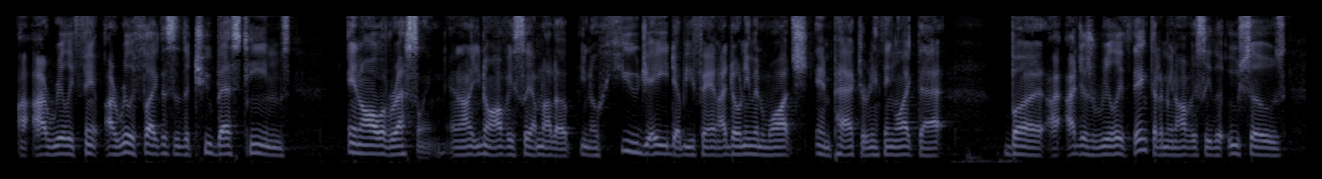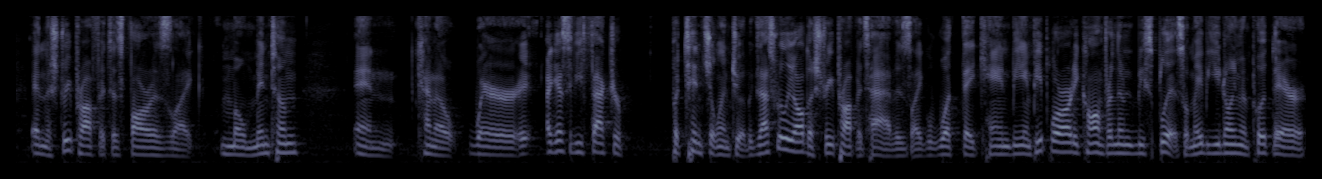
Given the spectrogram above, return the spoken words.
I, I really think I really feel like this is the two best teams in all of wrestling. And I, you know, obviously, I'm not a you know huge AEW fan. I don't even watch Impact or anything like that. But I, I just really think that I mean, obviously, the Usos and the Street Profits, as far as like momentum and kind of where it, I guess if you factor potential into it because that's really all the street profits have is like what they can be and people are already calling for them to be split. So maybe you don't even put their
